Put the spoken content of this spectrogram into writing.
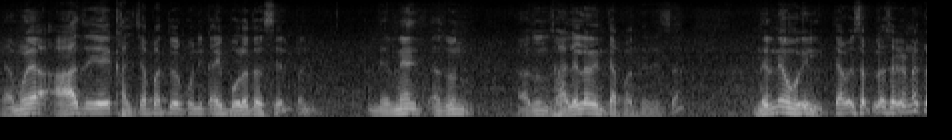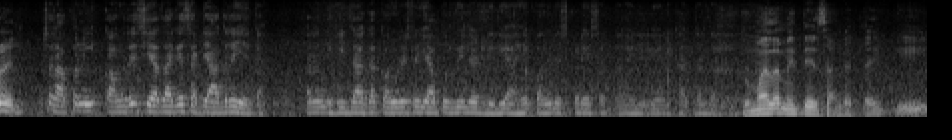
त्यामुळे आज हे खालच्या पातळीवर कोणी काही बोलत असेल पण निर्णय अजून अजून झालेला नाही त्या पद्धतीचा. निर्णय होईल त्यावेळेस आपल्या सगळ्यांना कळेल. सर आपण काँग्रेस या जागेसाठी आग्रही आहे का? कारण ही जागा काँग्रेसने यापूर्वी लढलेली आहे काँग्रेसकडे सत्ता राहिलेली आणि खासदार झालेली तुम्हाला मी ते सांगत आहे की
